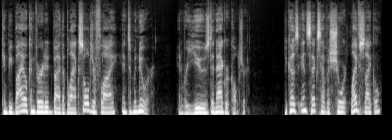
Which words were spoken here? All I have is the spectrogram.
can be bioconverted by the black soldier fly into manure and reused in agriculture. Because insects have a short life cycle,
